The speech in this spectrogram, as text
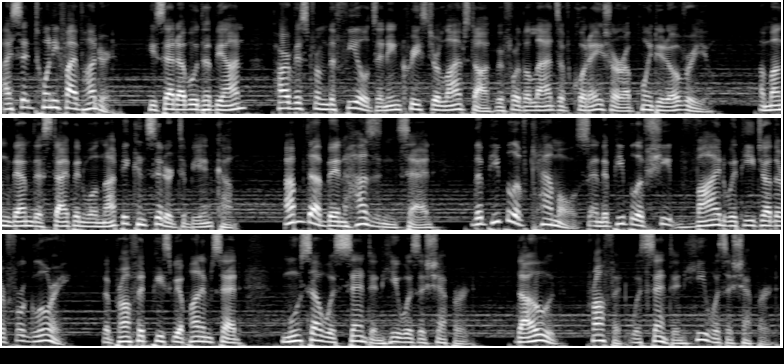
I said 2,500. He said, Abu Dhabian, harvest from the fields and increase your livestock before the lads of Quraysh are appointed over you. Among them, the stipend will not be considered to be income. Abda bin Hazn said, The people of camels and the people of sheep vied with each other for glory. The Prophet, peace be upon him, said, Musa was sent and he was a shepherd. Dawood, prophet, was sent and he was a shepherd.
